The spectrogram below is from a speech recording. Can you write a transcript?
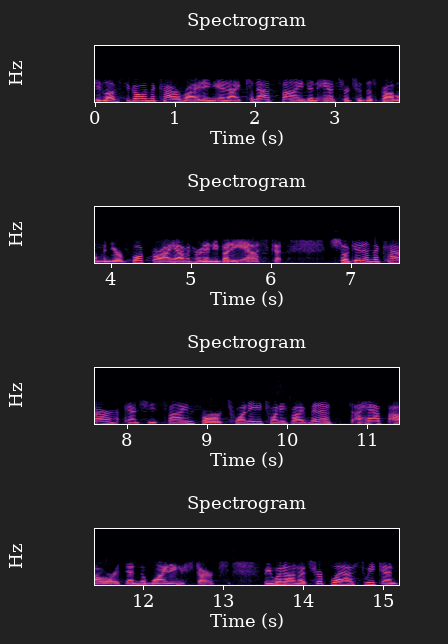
she loves to go in the car riding, and I cannot find an answer to this problem in your book, or I haven't heard anybody ask it. She'll get in the car, and she's fine for 20, 25 minutes, a half hour. Then the whining starts. We went on a trip last weekend,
